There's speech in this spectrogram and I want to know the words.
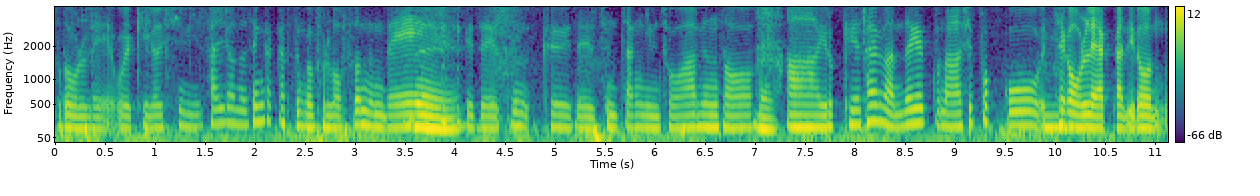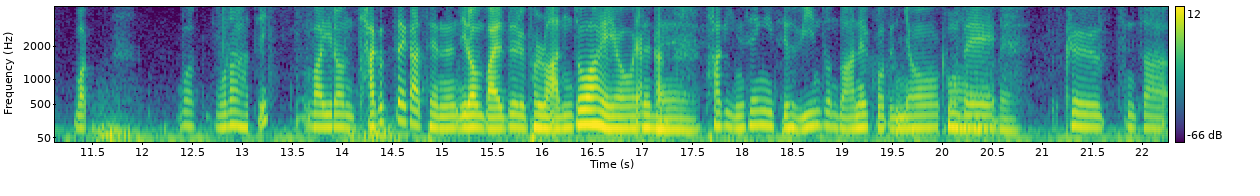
저도 원래 뭐 이렇게 열심히 살려는 생각 같은 건 별로 없었는데 네. 그 이제 준, 그 이제 준장님 좋아하면서 네. 아 이렇게 살면 안 되겠구나 싶었고 음. 제가 원래 약간 이런 막막 뭐라 하지? 막 이런 자극제가 되는 이런 말들을 별로 안 좋아해요. 약간 네네. 자기 인생이지 위인전도 안 읽거든요. 근데 어, 네. 그 진짜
